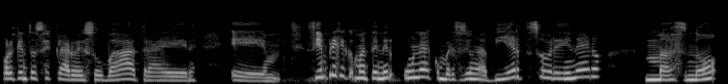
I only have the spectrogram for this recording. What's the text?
porque entonces, claro, eso va a traer, em, siempre hay que mantener una conversación abierta sobre dinero, más no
